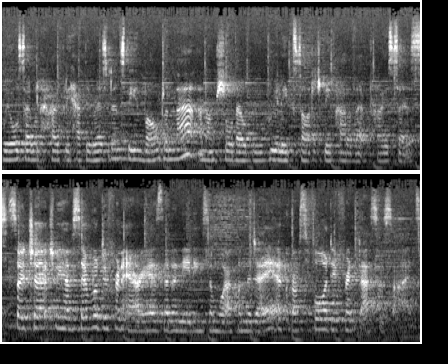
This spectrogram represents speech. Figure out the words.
we also will hopefully have the residents be involved in that, and I'm sure they'll be really excited to be part of that process. So, church, we have several different areas that are needing some work on the day across four different DASA sites.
